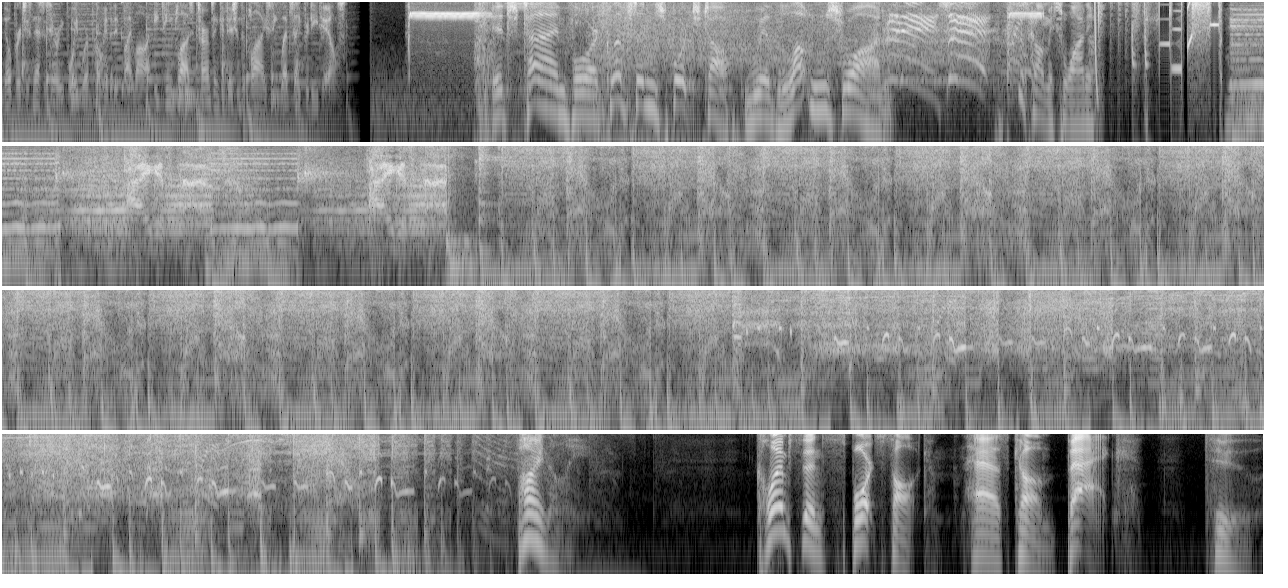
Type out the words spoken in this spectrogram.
No purchase necessary. Void where prohibited by law. 18 plus terms and conditions apply. See website for details. It's time for Clemson Sports Talk with Lawton Swan. Just call me Swanee. Tiger style. Tiger style. Finally, Clemson Sports Talk has come back to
